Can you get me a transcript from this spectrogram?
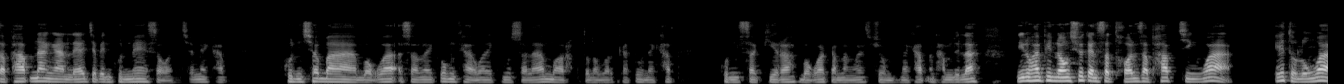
สภาพหน้างานแล้วจะเป็นคุณแม่สอนใช่ไหมครับ คุณชบาบอกว่าอัสลามุอะลัยกุมค่ะวะลัยกุมุสลามวะราะห์ตุลลอฮ์วะบะเรากาตุนะครับ คุณสกิระบอกว่ากำลังรับชมนะครับอันทำดีละนี่เราให้พี่น้องช่วยกันสะท้อนสภาพจริงว่า เอ๊ะตกลงว่า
